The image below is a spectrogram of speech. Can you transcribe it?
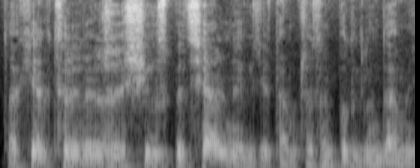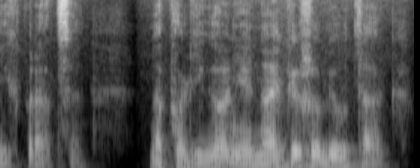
Tak jak trenerzy sił specjalnych, gdzie tam czasem podglądamy ich pracę. Na poligonie najpierw robią tak,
